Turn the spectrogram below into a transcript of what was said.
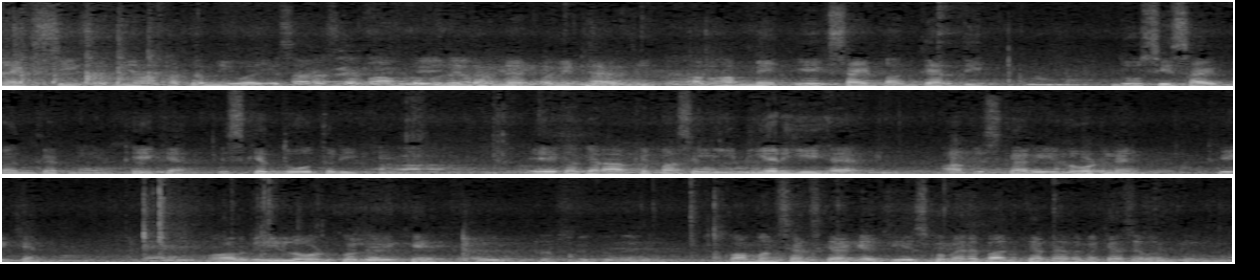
नेक्स्ट चीज़ अभी यहाँ ख़त्म नहीं हुआ ये सारा स्टेप आप लोगों ने करना है अभी ठहर दी। अब हमने एक साइड बंद कर दी दूसरी साइड बंद करनी है ठीक है? इसके दो तरीके हैं। एक अगर आपके पास लीनियर ही है आप इसका रीलोड लें ठीक है? और रीलोड को लेके कॉमन सेंस क्या कहती है? इसको मैंने बंद करना है तो मैं कैसे बंद करूँगा.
